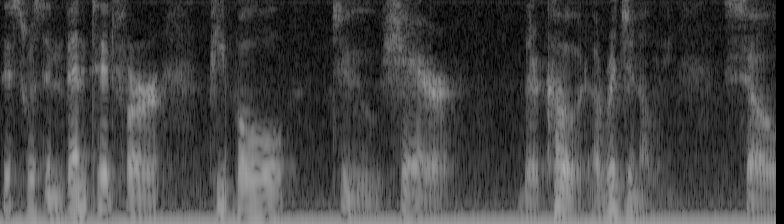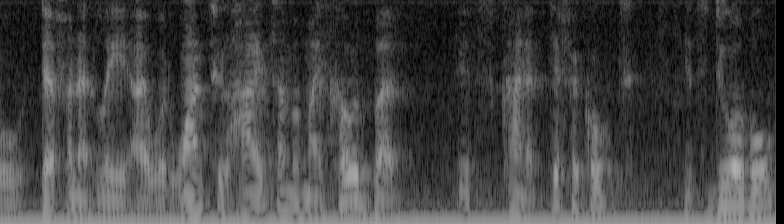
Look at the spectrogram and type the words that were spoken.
This was invented for people to share their code originally. So definitely I would want to hide some of my code, but it's kind of difficult. It's doable.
